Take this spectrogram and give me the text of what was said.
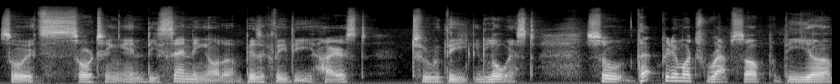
So it's sorting in descending order, basically the highest to the lowest. So that pretty much wraps up the uh,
